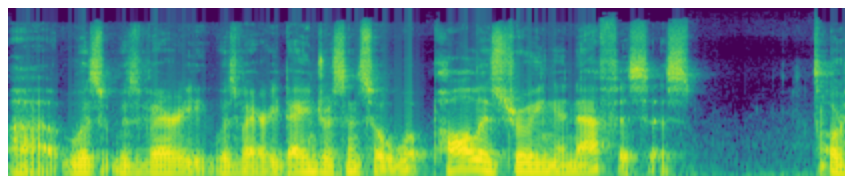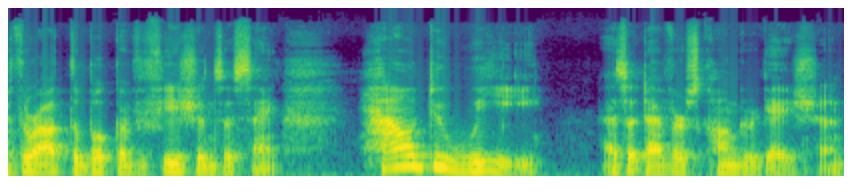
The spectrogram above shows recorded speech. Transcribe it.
uh, was was very was very dangerous. And so what Paul is doing in Ephesus, or throughout the book of Ephesians, is saying, how do we, as a diverse congregation,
